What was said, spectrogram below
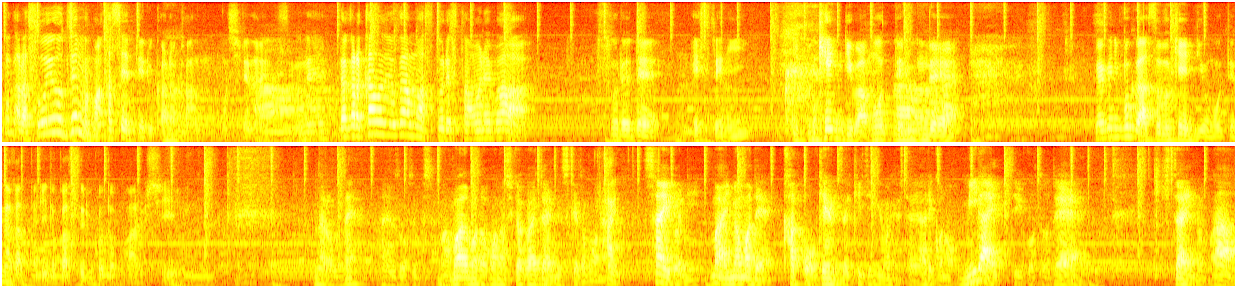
だからそれを全部任せてるからかもしれないですよね、うんだから彼女がまあストレス溜まればそれでうん。エステに行く権利は持ってるんで、あ逆に僕は遊ぶ権利を持ってなかったりとかすることもあるし、なるほどね。ありがとうございます、まあ、まだまだお話伺いたいんですけども、はい。最後に、まあ、今まで過去現在聞いてみました。やはりこの未来っていうことで聞きたいのが、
